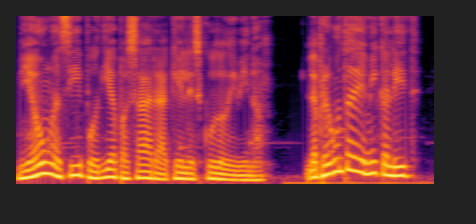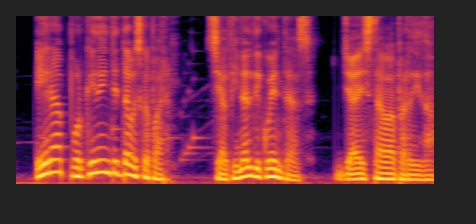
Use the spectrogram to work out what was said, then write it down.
ni aún así podía pasar a aquel escudo divino. La pregunta de Mikalit era por qué no intentaba escapar, si al final de cuentas ya estaba perdido.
